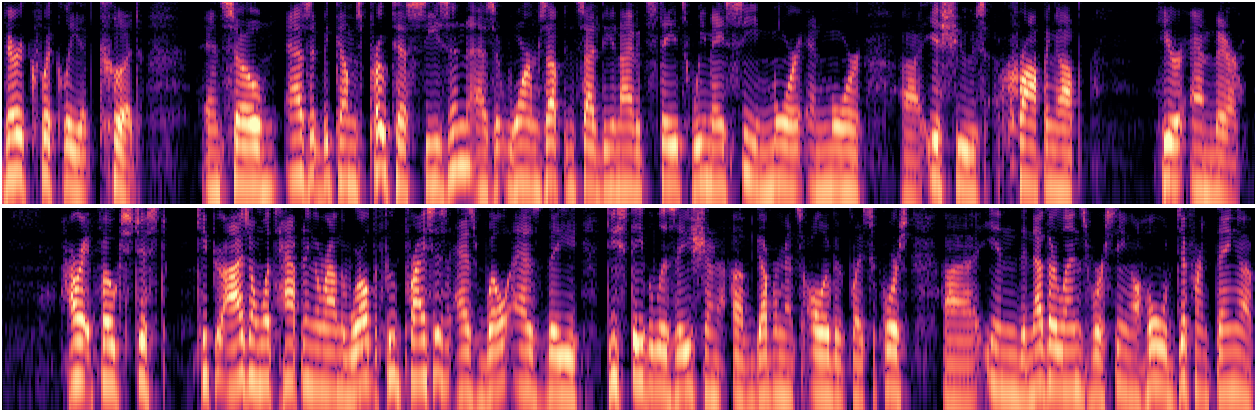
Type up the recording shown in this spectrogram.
very quickly it could. And so, as it becomes protest season, as it warms up inside the United States, we may see more and more uh, issues cropping up here and there. All right, folks, just keep your eyes on what's happening around the world, the food prices, as well as the destabilization of governments all over the place. Of course, uh, in the Netherlands, we're seeing a whole different thing a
